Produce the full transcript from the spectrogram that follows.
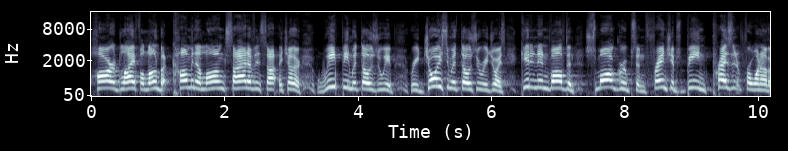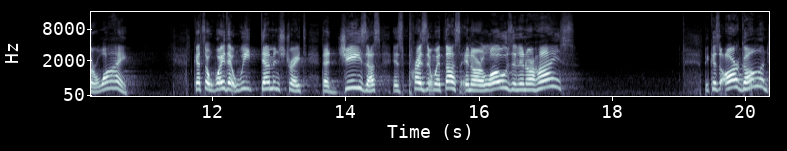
hard life alone, but coming alongside of uh, each other, weeping with those who weep, rejoicing with those who rejoice, getting involved in small groups and friendships, being present for one another. Why? That's a way that we demonstrate that Jesus is present with us in our lows and in our highs. Because our God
